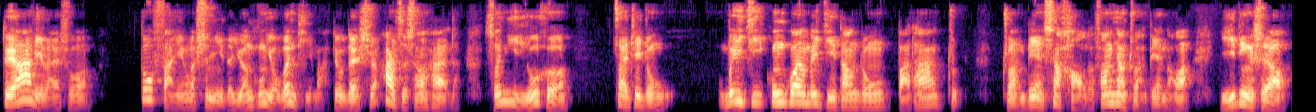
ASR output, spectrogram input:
对阿里来说，都反映了是你的员工有问题嘛，对不对？是二次伤害的，所以你如何在这种危机公关危机当中把它转转变向好的方向转变的话，一定是要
